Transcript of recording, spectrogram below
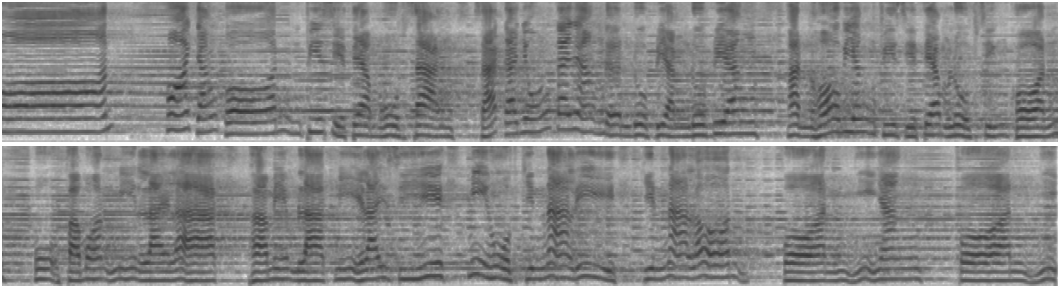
อน หอจังก่อนพี่สิแต้มหูบสั่งสากะยงกะยังเดินดูเบียงดูเบียง หันหอเวียงพี่สิแต้มรูปสิงคอนหูปามอนมีลายหลากผ้าเมมหลากมีหลายสี มีหูบกินหน้าลีกินหน้าร้อนฟอนนี่ยังฟอนนี่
